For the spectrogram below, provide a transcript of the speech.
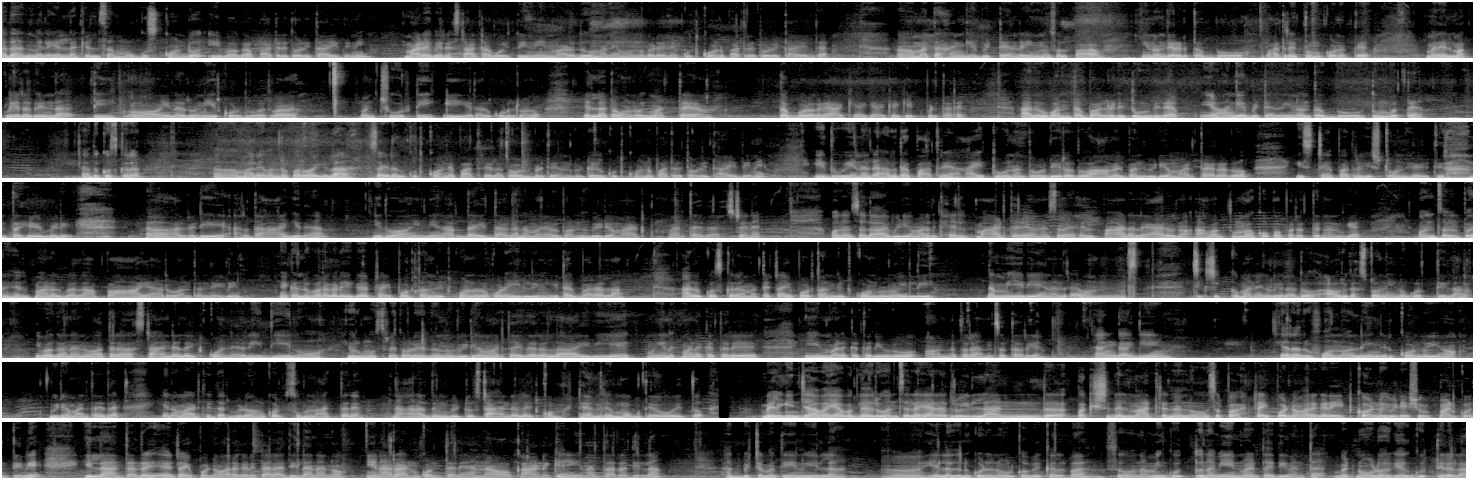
ಅದಾದಮೇಲೆ ಎಲ್ಲ ಕೆಲಸ ಮುಗಿಸ್ಕೊಂಡು ಇವಾಗ ಪಾತ್ರೆ ತೊಳಿತಾ ಇದ್ದೀನಿ. ಮಳೆ ಬೇರೆ ಸ್ಟಾರ್ಟ್ ಆಗೋಯ್ತು. ಇನ್ನೇನು ಮಾಡೋದು? ಮನೆ ಮುಂದ್ಗಡೆನೇ ಕೂತ್ಕೊಂಡು ಪಾತ್ರೆ ತೊಳಿತಾ ಇದ್ದೆ. ಮತ್ತು ಹಾಗೆ ಬಿಟ್ಟೆ ಅಂದರೆ ಇನ್ನೂ ಸ್ವಲ್ಪ ಇನ್ನೊಂದೆರಡು ತಬ್ಬು ಪಾತ್ರೆ ತುಂಬ್ಕೊಳುತ್ತೆ ಮನೇಲಿ ಮಕ್ಳು ಇರೋದ್ರಿಂದ ಟೀ ಏನಾದರೂ ನೀರು ಕುಡಿದ್ರು ಅಥವಾ ಒಂಚೂರು ಟೀ ಗೀ ಏನಾದರೂ ಕುಡಿದ್ರು ಎಲ್ಲ ತೊಗೊಂಡೋಗಿ ಮತ್ತೆ ತಬ್ಬೊಳಗಡೆ ಹಾಕಿ ಹಾಕಿ ಹಾಕಿ ಇಟ್ಬಿಡ್ತಾರೆ ಅದು ಒಂದು ತಬ್ಬು ಆಲ್ರೆಡಿ ತುಂಬಿದೆ. ಹಾಗೆ ಬಿಟ್ಟೆ ಅಂದರೆ ಇನ್ನೊಂದು ತಬ್ಬು ತುಂಬುತ್ತೆ. ಅದಕ್ಕೋಸ್ಕರ ಮಳೆ ಬಂದರೂ ಪರವಾಗಿಲ್ಲ. ಸೈಡಲ್ಲಿ ಕೂತ್ಕೊಂಡೆ, ಪಾತ್ರೆ ಎಲ್ಲ ತೊಳೆದ್ಬಿಡ್ತೀನಿ ಅಂದ್ಬಿಟ್ಟು ಇಲ್ಲಿ ಕೂತ್ಕೊಂಡು ಪಾತ್ರೆ ತೊಳಿತಾ ಇದ್ದೀನಿ. ಇದು ಏನಂದರೆ ಅರ್ಧ ಪಾತ್ರೆ ಆಯಿತು. ನಾನು ತೊಳೆದಿರೋದು, ಆಮೇಲೆ ಬಂದು ವಿಡಿಯೋ ಮಾಡ್ತಾ ಇರೋದು. ಇಷ್ಟೇ ಪಾತ್ರೆಗೆ ಇಷ್ಟೊಂದು ಹೇಳ್ತೀರಾ ಅಂತ ಹೇಳಬೇಡಿ. ಆಲ್ರೆಡಿ ಅರ್ಧ ಆಗಿದೆ. ಇದು ಇನ್ನೇನು ಅರ್ಧ ಇದ್ದಾಗ ನಮ್ಮ ಮನೆಯವ್ರು ಬಂದು ವೀಡಿಯೋ ಮಾಡಿ ಮಾಡ್ತಾಯಿದ್ದಾರೆ ಅಷ್ಟೇ ಒಂದೊಂದು ಸಲ ವೀಡಿಯೋ ಮಾಡೋದಕ್ಕೆ ಹೆಲ್ಪ್ ಮಾಡ್ತಾರೆ. ಒಂದೊಂದು ಸಲ ಹೆಲ್ಪ್ ಮಾಡಲ್ಲ ಯಾರೂ ಆವಾಗ ತುಂಬ ಕೋಪ ಬರುತ್ತೆ ನನಗೆ. ಒಂದು ಸ್ವಲ್ಪ ಹೆಲ್ಪ್ ಮಾಡಲ್ವಲ್ಲ ಅಪ್ಪ, ಯಾರು ಅಂತಂದೇಳಿ ಯಾಕಂದರೆ ಹೊರಗಡೆ ಈಗ ಟ್ರೈಪೋಡ್ ತಂದು ಇಟ್ಕೊಂಡ್ರೂ ಕೂಡ ಇಲ್ಲಿ ನೀಟಾಗಿ ಬರಲ್ಲ. ಅದಕ್ಕೋಸ್ಕರ ಮತ್ತು ಟ್ರೈಪೋಡ್ ತಂದು ಇಟ್ಕೊಂಡ್ರು ಇಲ್ಲಿ ನಮ್ಮ ಏರಿಯಾ ಏನಂದರೆ ಚಿಕ್ಕ ಚಿಕ್ಕ ಮನೆಗಳಿರೋದು. ಅವ್ರಿಗೆ ಅಷ್ಟೊಂದೇನು ಗೊತ್ತಿಲ್ಲ. ಇವಾಗ ನಾನು ಆ ಥರ ಸ್ಟ್ಯಾಂಡೆಲ್ಲ ಇಟ್ಕೊಂಡೆ ಅಂದರೆ ಇದೇನು ಇವ್ರು ಮುಸ್ರೆ ತೊಳೆಯೋದನ್ನು ವೀಡಿಯೋ ಮಾಡ್ತಾ ಇದ್ದಾರಲ್ಲ, ಇದು ಏಕೆ ಏನಕ್ಕೆ ಮಾಡಕತ್ತಾರೆ, ಏನು ಮಾಡಕತ್ತಾರೆ ಇವರು ಅನ್ನೋ ಥರ ಅನ್ಸುತ್ತೆ ಅವ್ರಿಗೆ. ಹಾಗಾಗಿ ಯಾರಾದರೂ ಫೋನು ಅಲ್ಲಿ ಹಿಂಗೆ ಇಟ್ಕೊಂಡು ಏನೋ ವೀಡಿಯೋ ಮಾಡ್ತಾಯಿದ್ರೆ ಏನೋ ಮಾಡ್ತಿದ್ದಾರೆ ಬಿಡು ಅಂದ್ಕೊಂಡು ಸುಮ್ಮನೆ ಹಾಕ್ತಾರೆ ನಾನು ಅದನ್ನು ಬಿಟ್ಟು ಸ್ಟ್ಯಾಂಡೆಲ್ಲ ಇಟ್ಕೊಂಡ್ಬಿಟ್ಟೆ ಅಂದರೆ ಮುಗ್ದೇ ಹೋಯಿತು. ಬೆಳಗಿನ ಜಾವ ಯಾವಾಗಲಾದ್ರೂ ಒಂದು ಸಲ ಯಾರಾದರೂ ಇಲ್ಲ ಅಂದ ಪಕ್ಷದಲ್ಲಿ ಮಾತ್ರ ನಾನು ಸ್ವಲ್ಪ ಟ್ರೈಪೋಡ್ನ ಹೊರಗಡೆ ಇಟ್ಕೊಂಡು ವಿಡಿಯೋ ಶೂಟ್ ಮಾಡ್ಕೊತೀನಿ. ಇಲ್ಲ ಅಂತಂದರೆ ಟ್ರೈಪೋಡ್ನ ಹೊರಗಡೆ ತರೋದಿಲ್ಲ ನಾನು. ಏನಾರು ಅಂದ್ಕೊತಾರೆ ಅನ್ನೋ ಕಾರಣಕ್ಕೆ ಏನೋ ತರೋದಿಲ್ಲ. ಅದು ಬಿಟ್ಟರೆ ಮತ್ತೇನೂ ಇಲ್ಲ. ಎಲ್ಲದನ್ನು ಕೂಡ ನೋಡ್ಕೋಬೇಕಲ್ವಾ? ಸೊ ನಮಗೆ ಗೊತ್ತು ನಾವು ಏನು ಮಾಡ್ತಾ ಇದ್ದೀವಿ ಅಂತ ಬಟ್ ನೋಡೋರಿಗೆ ಅದು ಗೊತ್ತಿರಲ್ಲ.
